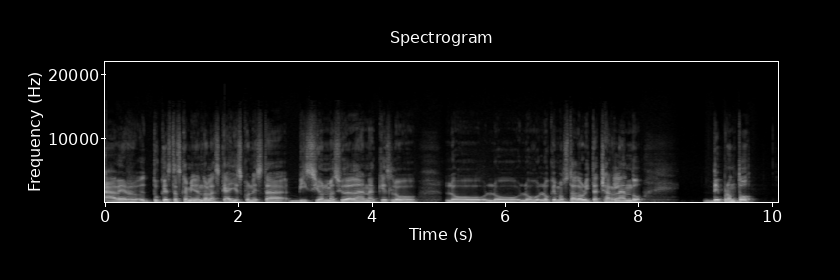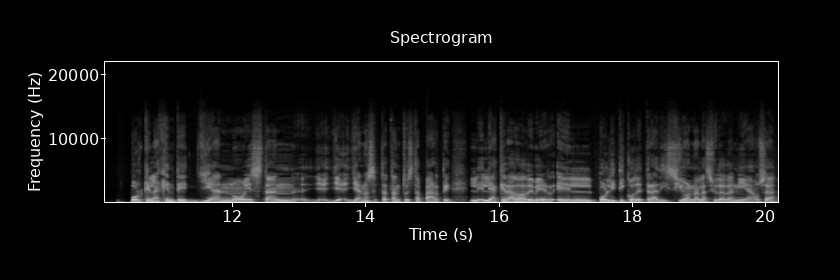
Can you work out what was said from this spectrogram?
a ver, tú que estás caminando las calles con esta visión más ciudadana, que es lo, lo, lo, lo, lo que hemos estado ahorita charlando, de pronto ¿Por qué la gente ya no es tan, ya, no acepta tanto esta parte? ¿Le, ha quedado a deber el político de tradición a la ciudadanía? O sea,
